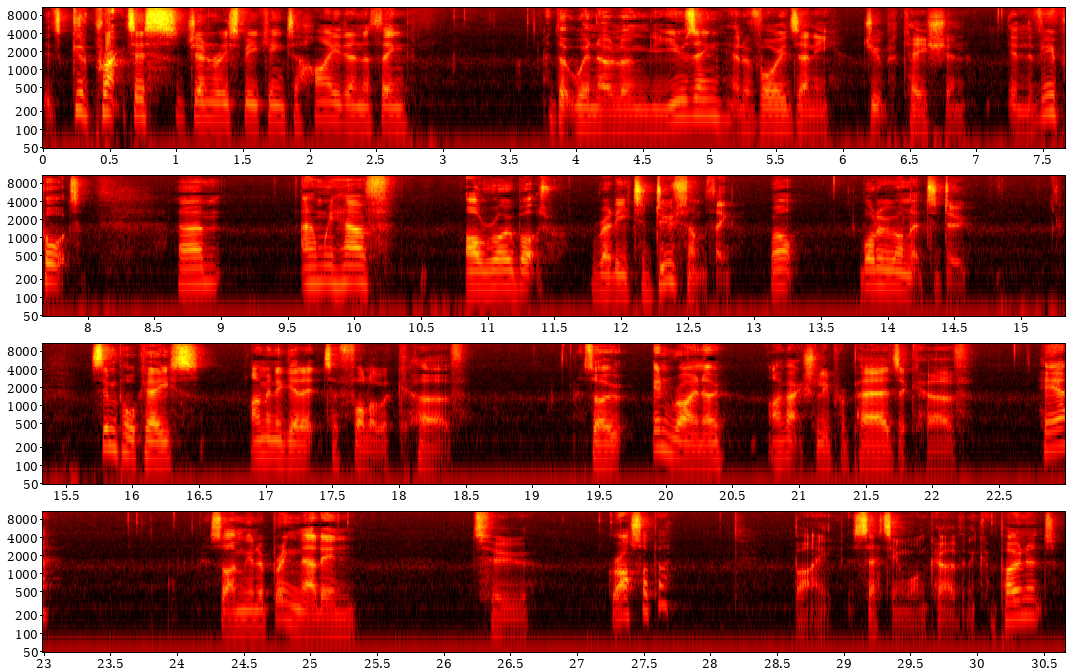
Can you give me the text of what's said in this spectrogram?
It's good practice, generally speaking, to hide anything that we're no longer using. It avoids any duplication in the viewport. Um, and we have our robot ready to do something. Well, what do we want it to do? Simple case, I'm going to get it to follow a curve. So in Rhino, I've actually prepared a curve here. So I'm going to bring that in to Grasshopper by setting one curve in a component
